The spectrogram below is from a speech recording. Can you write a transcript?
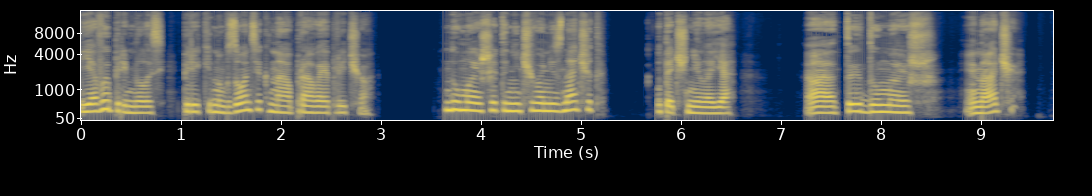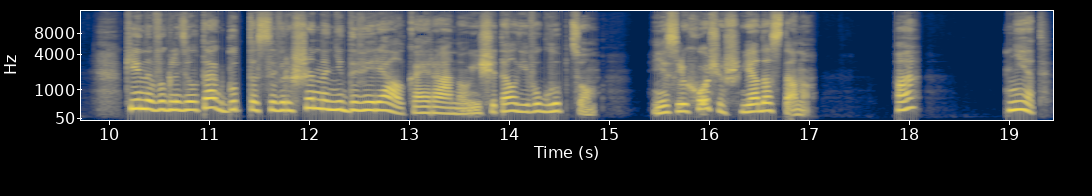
Я выпрямилась, перекинув зонтик на правое плечо. «Думаешь, это ничего не значит?» — уточнила я. «А ты думаешь иначе?» Кина выглядел так, будто совершенно не доверял Кайрану и считал его глупцом. «Если хочешь, я достану». «А? Нет».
